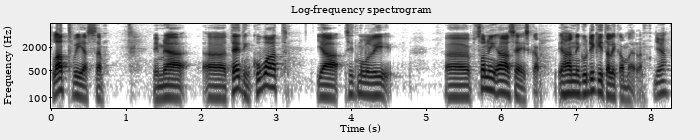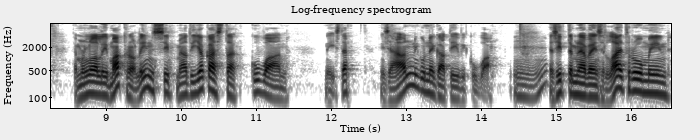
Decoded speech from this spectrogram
Latviassa, niin minä äh, teetin kuvat ja sitten mulla oli äh, Sony A7, ihan niin kuin digitaalikamera. Joo. Ja mulla oli makrolinssi, mä otin jokaista kuvaan niistä, niin sehän on niinku negatiivikuva. Mm-hmm. Ja sitten minä vein sen Lightroomiin,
